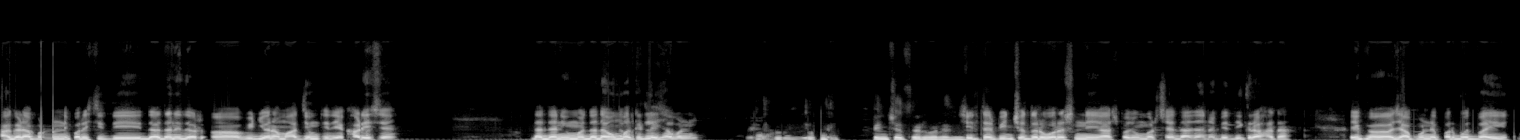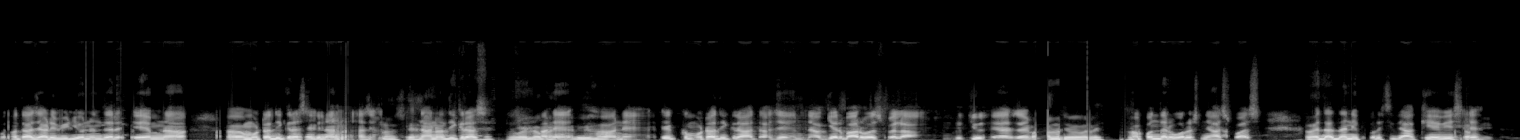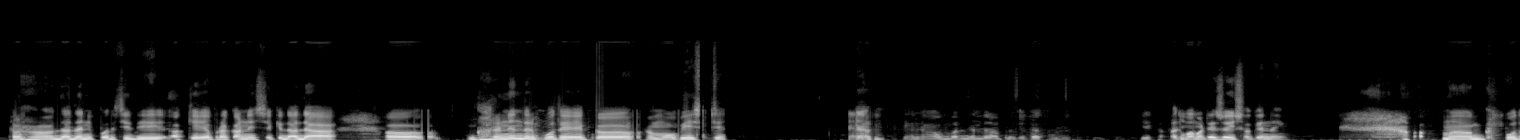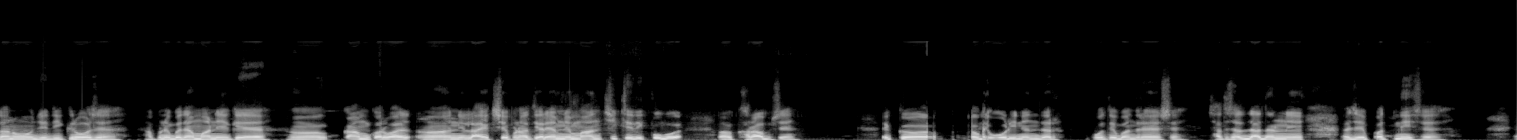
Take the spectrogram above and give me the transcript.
આગળ આપણને પરિસ્થિતિ દાદાની વિડીયોના માધ્યમથી દેખાડી છે. દાદાની ઉંમર દાદા ઉંમર કેટલી છે આપણની? પંચોતેર વર્ષ સિત્તેર પિંચોતેર વર્ષની આસપાસ ઉંમર છે. દાદાના બે દીકરા હતા. એક જે આપણને પરબતભાઈ હતા જ્યારે વીડિયો ની અંદર એ એમના મોટા દીકરા છે કે નાના છે? નાના દીકરા છે. અને અને એક મોટા દીકરા હતા જે એમને અગિયાર બાર વર્ષ પહેલા મૃત્યુ થયા છે. પંદર હા પંદર વર્ષની આસપાસ. હવે દાદાની પરિસ્થિતિ આખી એવી છે. હા, દાદાની પરિસ્થિતિ આખી એ પ્રકારની છે કે દાદા ઘરની અંદર પોતે એક ઓફિસ છે. આ ઉંમરની અંદર આપણે બધા માટે જઈ શકે નહીં. પોતાનો જે દીકરો છે આપણે બધા માનીએ કે કામ કરવા ને લાયક છે પણ અત્યારે એમને માનસિક સ્થિતિ ખૂબ ખરાબ છે. એક ઓડીની અંદર પોતે બંધ રહે છે. સાથે સાથે દાદાની જે પત્ની છે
